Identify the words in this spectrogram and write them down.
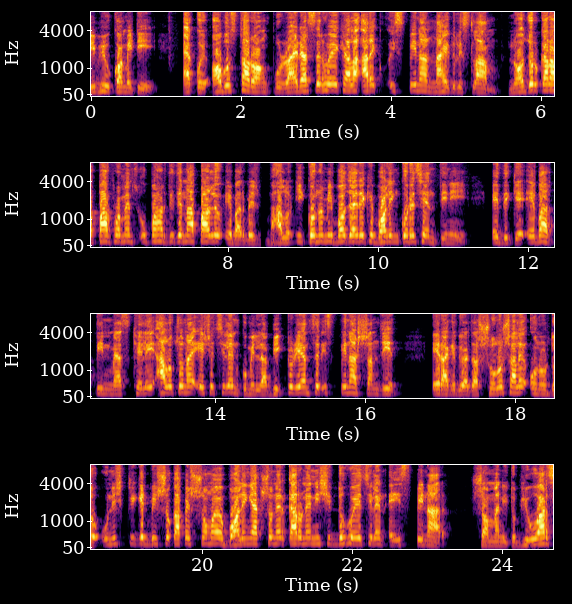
রিভিউ কমিটি। একই অবস্থা রংপুর রাইডার্সের হয়ে খেলা আরেক স্পিনার নাহিদুল ইসলাম। নজর কাড়া পারফরমেন্স উপহার দিতে না পারলেও এবার বেশ ভালো ইকোনমি বজায় রেখে বোলিং করেছেন তিনি। এদিকে এবার তিন ম্যাচ খেলেই আলোচনায় এসেছিলেন কুমিল্লা ভিক্টোরিয়ান্সের স্পিনার সঞ্জিত। এর আগে দুই হাজার ষোলো সালে অনূর্ধ্ব উনিশ ক্রিকেট বিশ্বকাপের সময়ও বোলিং অ্যাকশনের কারণে নিষিদ্ধ হয়েছিলেন এই স্পিনার। সম্মানিত ভিউয়ার্স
